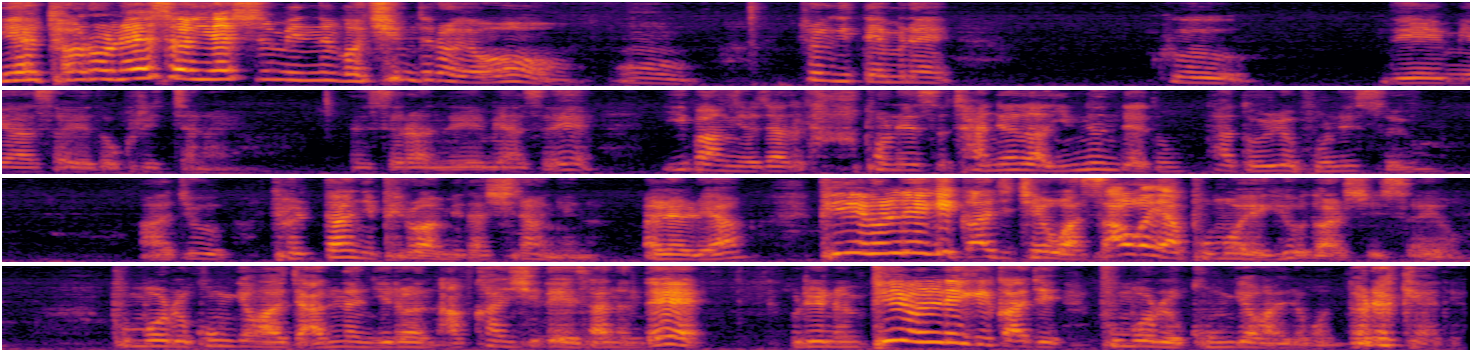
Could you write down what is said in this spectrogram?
예 결혼해서 예수 믿는 거 힘들어요. 어. 그렇기 때문에 그 느헤미야서에도 그랬잖아요. 에스라 느헤미야서에 이방 여자를 다 보내서 자녀가 있는데도 다 돌려 보냈어요. 아주 결단이 필요합니다. 신앙에는 알렐루야. 피 흘리기까지 죄와 싸워야 부모에게 효도할 수 있어요. 부모를 공경하지 않는 이런 악한 시대에 사는데 우리는 피 흘리기까지 부모를 공경하려고 노력해야 돼요.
